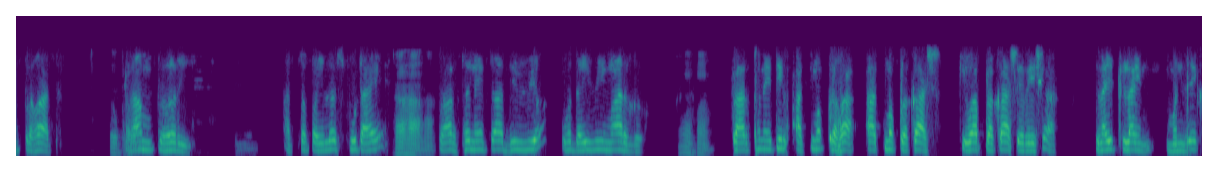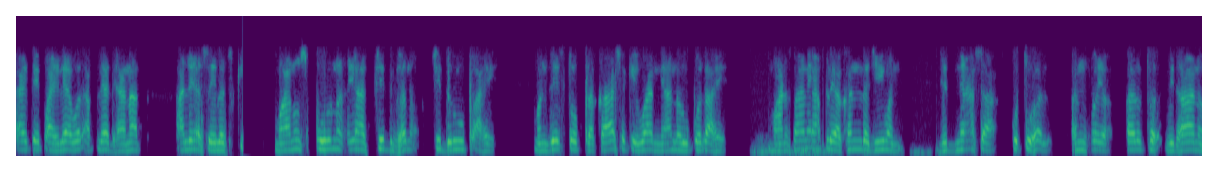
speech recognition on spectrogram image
सुप्रभात. राम प्रहरी. आजचं पहिलं स्फुट आहे. प्रार्थनेचा दिव्य व दैवी मार्ग. प्रार्थनेतील आत्मप्रभा आत्मप्रकाश किंवा प्रकाश रेषा लाइट लाईन म्हणजे काय ते पाहिल्यावर आपल्या ध्यानात आले असेलच की माणूस पूर्ण या चिदघन चिद्रूप आहे. म्हणजेच तो प्रकाश किंवा ज्ञानरूपच आहे. माणसाने आपले अखंड जीवन जिज्ञासा कुतूहल अन्वय अर्थ विधान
